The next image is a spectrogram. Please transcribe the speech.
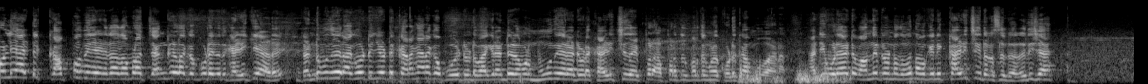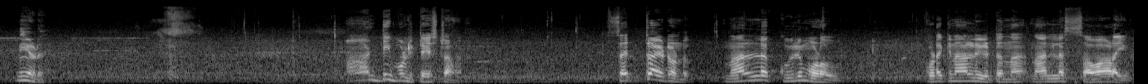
അടിപൊളിയായിട്ട് കപ്പ ബിരിയാണി. ഇതാ നമ്മളെ ചങ്കുകളൊക്കെ കൂടെ ഇരുന്ന് കഴിക്കുകയാണ്. രണ്ട് മൂന്ന് പേര് അങ്ങോട്ടും ഇങ്ങോട്ട് കറങ്ങാനൊക്കെ പോയിട്ടുണ്ട്. ബാക്കി രണ്ട് നമ്മൾ മൂന്ന് പേരായിട്ട് ഇവിടെ കഴിച്ചത് ഇപ്പം അപ്പുറത്തും ഇപ്പുറത്തും കൂടെ കൊടുക്കാൻ പോവാണ്. അടിപൊളിയായിട്ട് വന്നിട്ടുണ്ടെന്ന് തോന്നുന്നു. നമുക്ക് ഇനി കഴിച്ചിട്ട് റിസൾട്ട് വരാം. രതീഷ നീ എട് അടിപൊളി ടേസ്റ്റാണ് സെറ്റായിട്ടുണ്ട് നല്ല കുരുമുളകും കൊടക്കനാലിൽ കിട്ടുന്ന നല്ല സവാളയും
